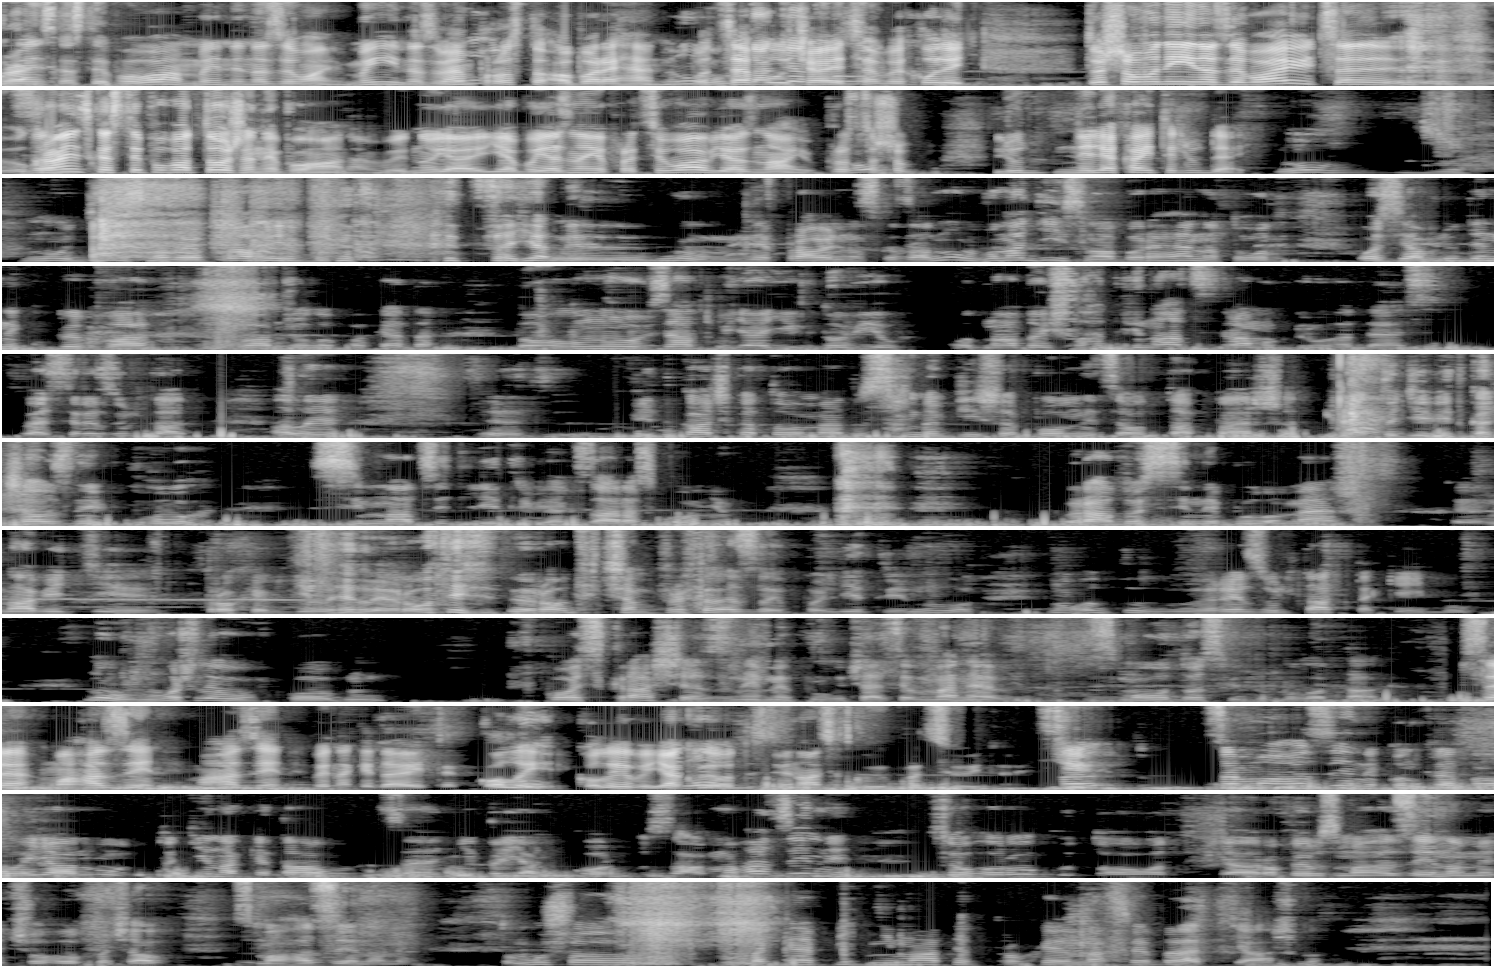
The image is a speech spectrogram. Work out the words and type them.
Українська степова ми не називаємо. Ми її називаємо Ну, просто аборигенну. ну, бо це, так як виходить, виходить. То, що вони її називають, це українська степова теж непогана. Ну, я, я, бо я з нею працював, я знаю. Просто Ну. щоб люд... не лякайте людей. Ну, ну дійсно, ви праві. Це я не, ну, неправильно сказав. Ну, вона дійсно аборигенна, то от ось я в людини купив два, два бджолопакета. До головного взятку я їх довів. Одна дійшла 12 рамок, друга 10. Весь результат. Але е, відкачка того меду саме більше помниться, от та перша. Я тоді відкачав з них двох 17 літрів, як зараз помню. Радості не було меж. Е, Навіть трохи вділили родич, родичам привезли по літрі. Ну, ну результат такий був. Ну, можливо, в когось краще з ними виходить. В мене з мого досвіду було так. Це магазини. Магазини. Ви накидаєте коли? Ну, коли ви? Як ви ну, от з 12-кою працюєте? Це, це магазини конкретно, але я ну, тоді накидав це ніби як корпус. А в магазини цього року, то от я робив з магазинами, чого почав з магазинами. Тому що таке піднімати трохи на хребет тяжко,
